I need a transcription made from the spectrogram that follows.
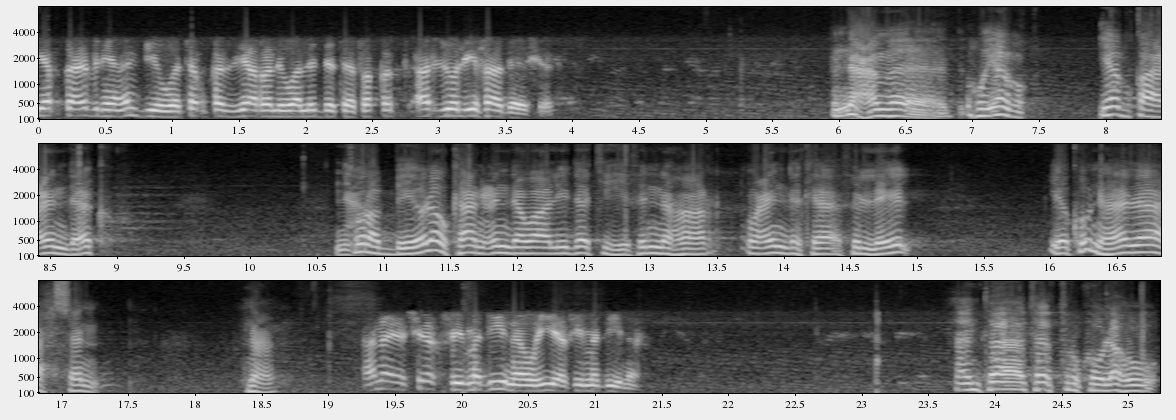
يبقى ابني عندي وتبقى الزيارة لوالدته فقط؟ أرجو الإفادة يا شيخ. نعم هو يبقى, يبقى عندك. نعم. تربيه ولو كان عند والدته في النهار وعندك في الليل يكون هذا أحسن. نعم. أنا يا شيخ في مدينة وهي في مدينة. أنت تترك له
